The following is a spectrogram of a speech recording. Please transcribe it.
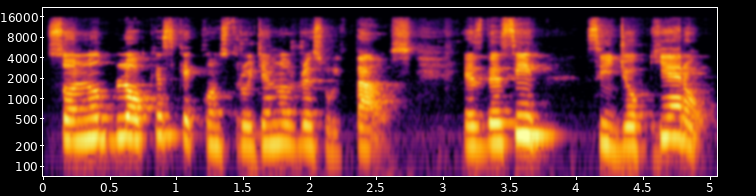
son los bloques que construyen los resultados. Es decir, si yo quiero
